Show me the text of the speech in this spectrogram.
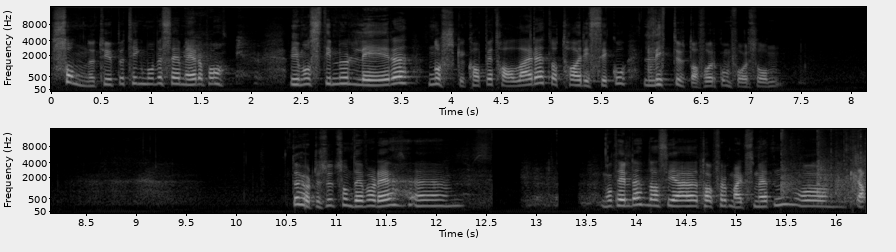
Sånne type ting må vi se mer på. Vi må stimulere norske kapitaleiere til å ta risiko litt utafor komfortsonen. Det hørtes ut som det var det. Eh, Mathilde. Da sier jeg takk for oppmerksomheten. Og, ja.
